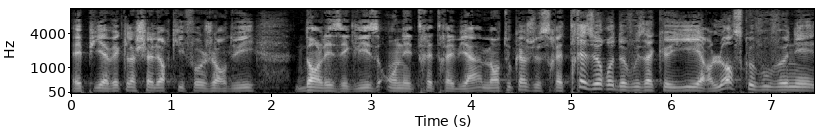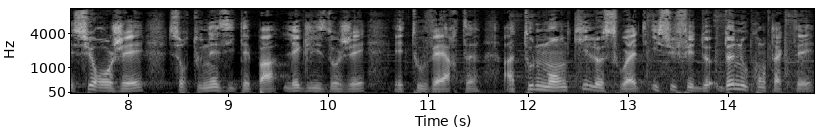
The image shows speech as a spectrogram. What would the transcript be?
Et puis, avec la chaleur qu'il faut aujourd'hui dans les églises, on est très très bien. Mais en tout cas, je serai très heureux de vous accueillir lorsque vous venez sur Auger. Surtout, n'hésitez pas. L'église d'Auger est ouverte à tout le monde qui le souhaite. Il suffit de, de nous contacter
